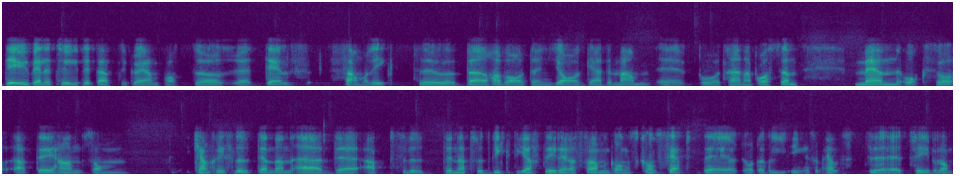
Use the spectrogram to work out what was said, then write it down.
det är ju väldigt tydligt att Graham Potter eh, dels sannolikt eh, bör ha varit en jagad man eh, på tränarposten, men också att det är han som kanske i slutändan är det absolut, den absolut viktigaste i deras framgångskoncept. Det råder väl ingen som helst eh, tvivel om.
